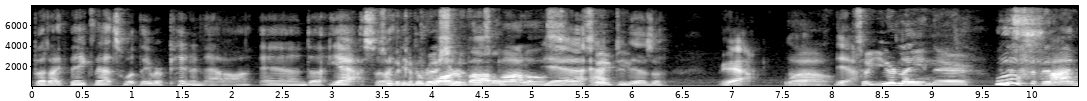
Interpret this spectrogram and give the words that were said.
but I think that's what they were pinning that on, and uh, yeah, so, So I the think the water bottle, bottles yeah, acted you. as a, yeah, Wow. uh, yeah. So you're laying there. and this is the middle. I'm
